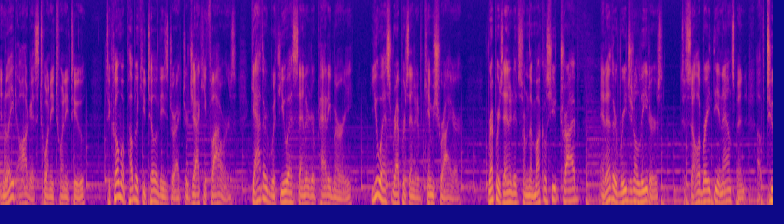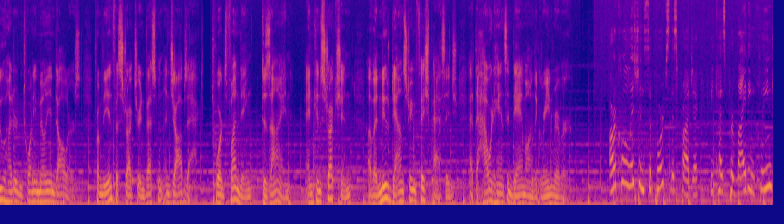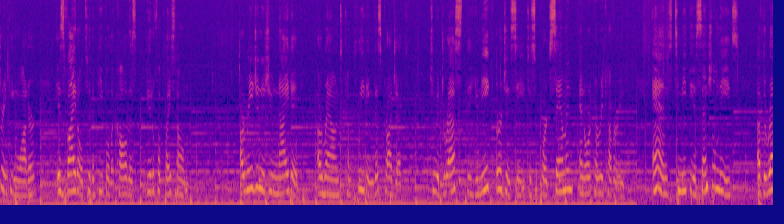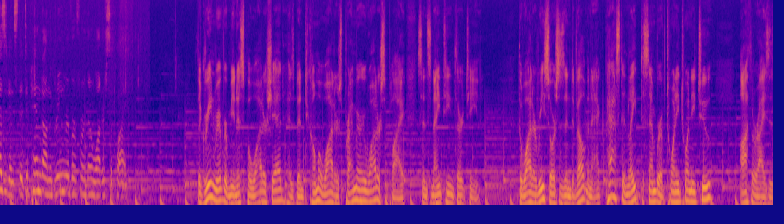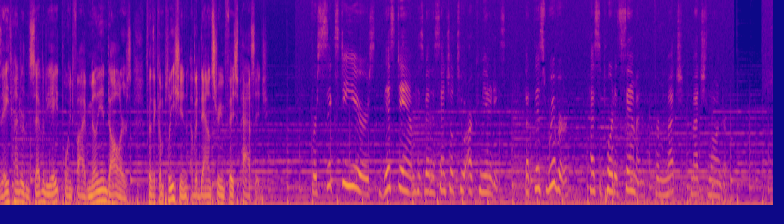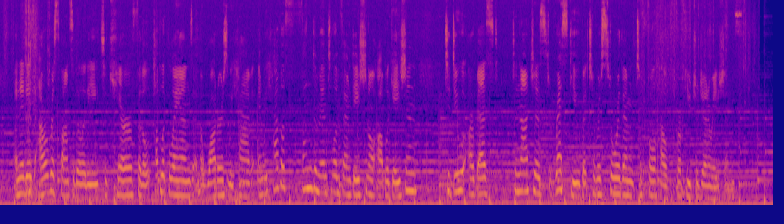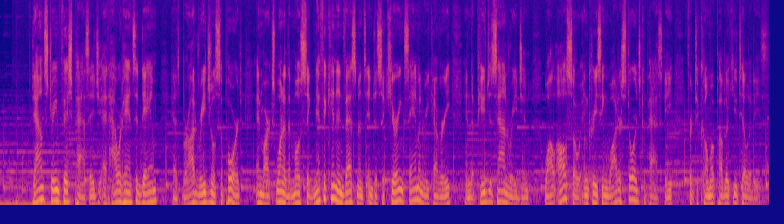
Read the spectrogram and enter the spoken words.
In late August 2022, Tacoma Public Utilities Director Jackie Flowers gathered with U.S. Senator Patty Murray, U.S. Representative Kim Schrier, representatives from the Muckleshoot tribe, and other regional leaders to celebrate the announcement of $220 million from the Infrastructure Investment and Jobs Act towards funding, design, and construction of a new downstream fish passage at the Howard Hanson Dam on the Green River. Our coalition supports this project because providing clean drinking water is vital to the people that call this beautiful place home. Our region is united around completing this project to address the unique urgency to support salmon and orca recovery and to meet the essential needs of the residents that depend on the Green River for their water supply. The Green River Municipal Watershed has been Tacoma Water's primary water supply since 1913. The Water Resources and Development Act, passed in late December of 2022, authorizes $878.5 million for the completion of a downstream fish passage. For 60 years, this dam has been essential to our communities, but this river has supported salmon for much, much longer. And it is our responsibility to care for the public lands and the waters we have, and we have a fundamental and foundational obligation to do our best to not just rescue, but to restore them to full health for future generations. Downstream Fish Passage at Howard Hanson Dam has broad regional support and marks one of the most significant investments into securing salmon recovery in the Puget Sound region while also increasing water storage capacity for Tacoma Public Utilities.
